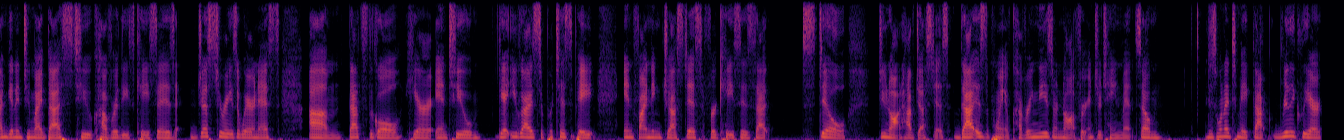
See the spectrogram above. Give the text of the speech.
I'm going to do my best to cover these cases just to raise awareness. Um, that's the goal here and to get you guys to participate in finding justice for cases that still do not have justice. That is the point of covering these they're not for entertainment. So just wanted to make that really clear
